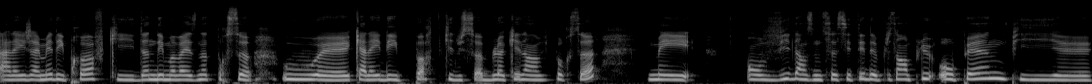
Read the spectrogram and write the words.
elle, ait jamais des profs qui donnent des mauvaises notes pour ça, ou euh, qu'elle ait des portes qui lui soient bloquées dans la vie pour ça, mais on vit dans une société de plus en plus open, puis euh,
